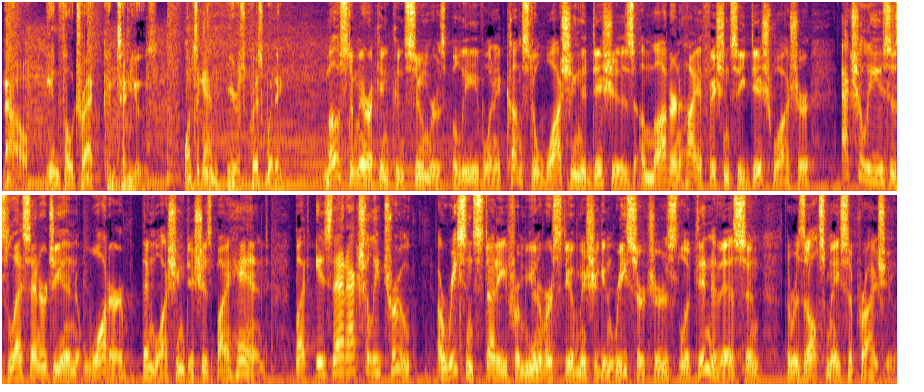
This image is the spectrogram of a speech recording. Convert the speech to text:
Now, InfoTrack continues. Once again, here's Chris Whitting. Most American consumers believe when it comes to washing the dishes, a modern high efficiency dishwasher actually uses less energy and water than washing dishes by hand. But is that actually true? A recent study from University of Michigan researchers looked into this and the results may surprise you.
